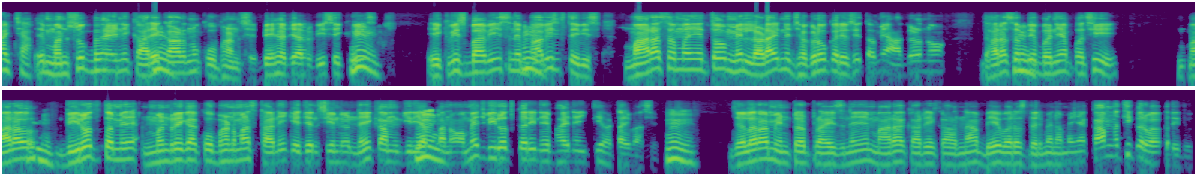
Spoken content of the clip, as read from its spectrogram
અચ્છા. એ મનસુખભાઈની કાર્યકાળનું કૌભાંડ છે. બે હજાર વીસ એકવીસ એકવીસ બાવીસ ને બાવીસ ત્રેવીસ. મારા સમયે તો મેં લડાઈ ને ઝઘડો કર્યો છે. તમે આગળનો ધારાસભ્ય બન્યા પછી મારો વિરોધ તમે મનરેગા કૌભાંડમાં સ્થાનિક એજન્સીઓને નહીં કામગીરી આપવાનો. અમે જ વિરોધ કરીને ભાઈને અહીંથી હટાવ્યા છે. જલારામ એન્ટરપ્રાઇઝ ને મારા કાર્યકાળના બે વર્ષ દરમિયાન અમે અહીંયા કામ નથી કરવા દીધું.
